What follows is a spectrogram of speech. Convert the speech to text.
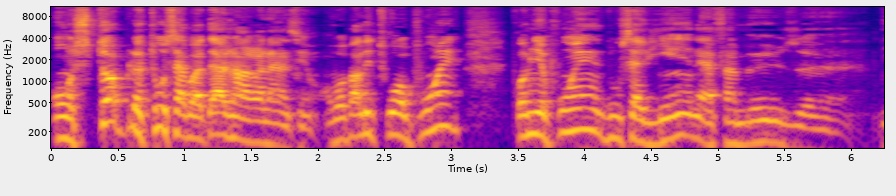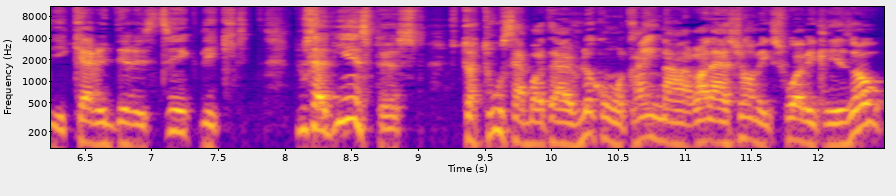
On stoppe l'auto-sabotage en relation. On va parler de trois points. Premier point, d'où ça vient, la fameuse, euh, les caractéristiques, les, d'où ça vient cet, cet auto-sabotage-là qu'on traîne en relation avec soi, avec les autres?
